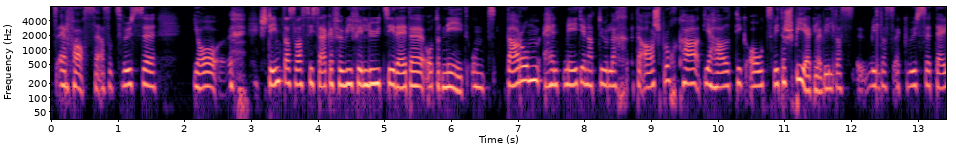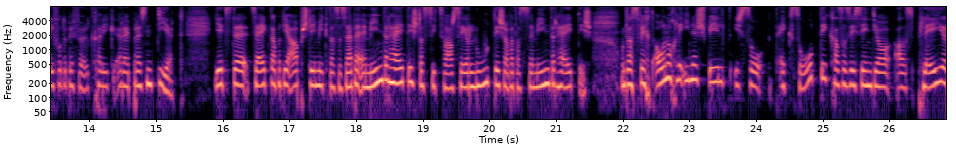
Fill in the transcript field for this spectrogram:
zu erfassen. Also zu wissen, ja, stimmt das, was sie sagen, für wie viele Leute sie reden oder nicht? Und darum haben die Medien natürlich den Anspruch gehabt, die Haltung auch zu widerspiegeln, weil das, weil das einen gewissen Teil der Bevölkerung repräsentiert. Jetzt äh, zeigt aber die Abstimmung, dass es eben eine Minderheit ist, dass sie zwar sehr laut ist, aber dass es eine Minderheit ist. Und was vielleicht auch noch ein bisschen reinspielt, ist so die Exotik. Also sie sind ja als Player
